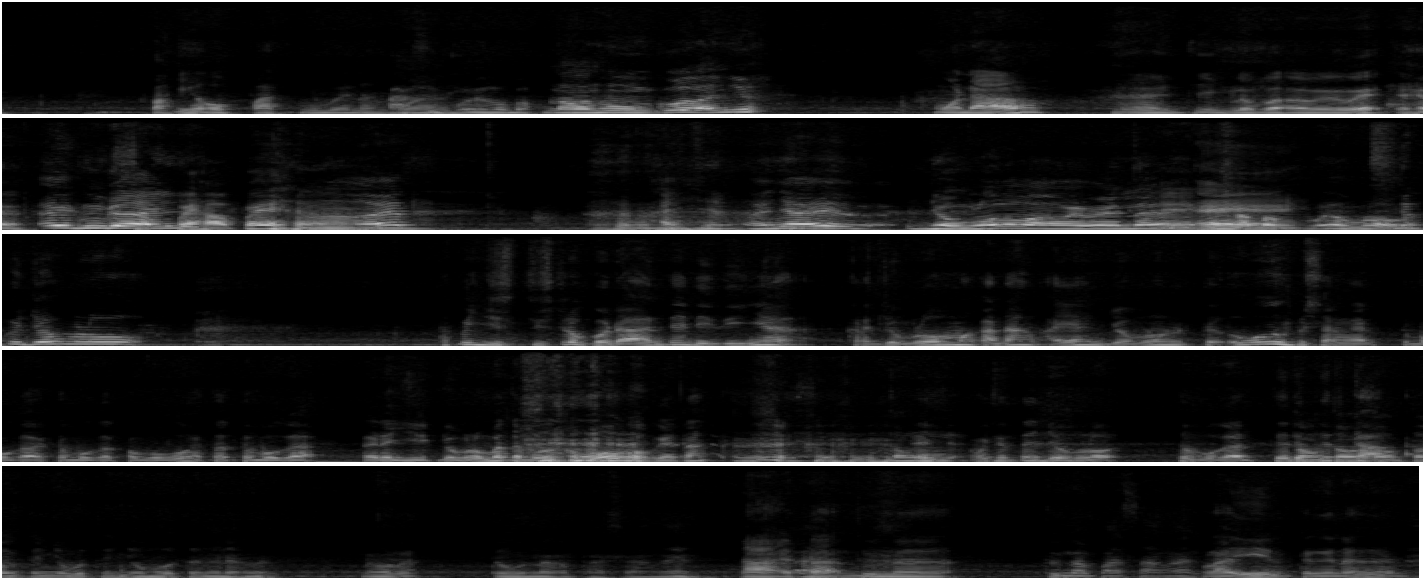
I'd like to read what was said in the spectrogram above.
pagi opat boleh loba naon hungkul anjir? Modal anjing loba awewe eh enggak sok PHP Eh, hanya eh jomblo sama wewena eh Eh. sabab jomblo? Sudah ku jomblo. Tapi just- justru godaan teh didinya kerja jomblo mah kadang ayah jomblo teu eueuh bisa nge teboga teboga kabogoh atau teboga ada jirik jomblo mah teboga kabogoh eta tong eh, maksudnya jomblo teboga teu tong ka? tong tong tong nyebutin jomblo teu ngeunaheun naon tuna pasangan. Nah eta tuna tuna pasangan. Lain teu ngeunaheun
